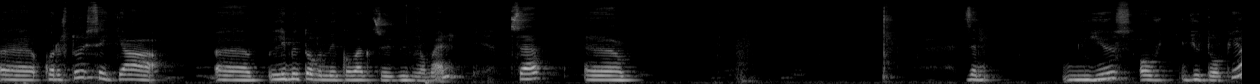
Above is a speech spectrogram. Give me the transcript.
е, користуюся я е, лімітованою колекцією від Ламель. Це е, The Muse of Utopia.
